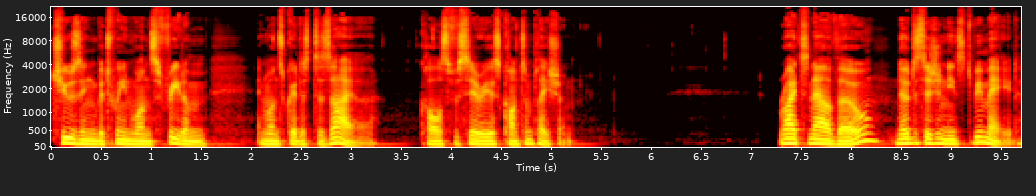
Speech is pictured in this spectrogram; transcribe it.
Choosing between one's freedom and one's greatest desire calls for serious contemplation. Right now, though, no decision needs to be made.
